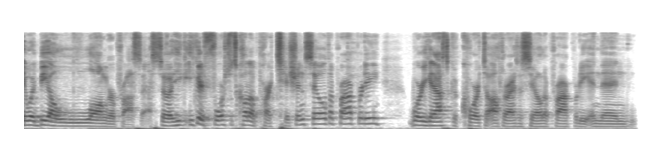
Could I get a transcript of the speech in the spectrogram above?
It would be a longer process. So he, he could force what's called a partition sale of the property, where you can ask a court to authorize a sale of the property and then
